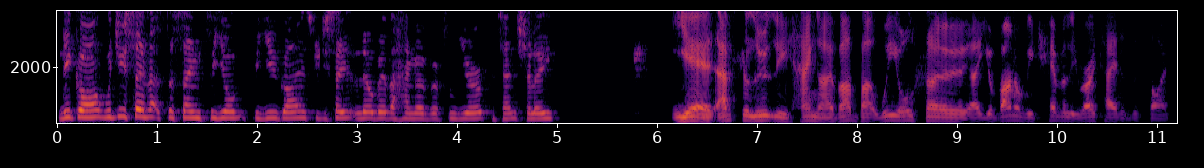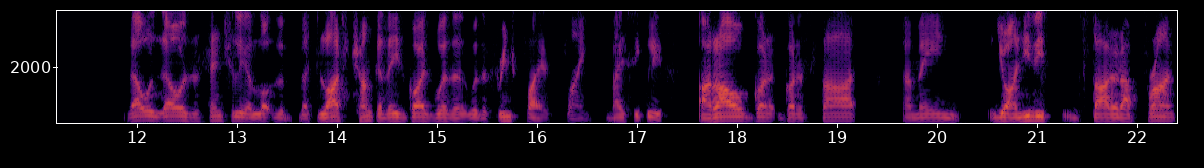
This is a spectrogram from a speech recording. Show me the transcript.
Nico, would you say that's the same for your for you guys? Would you say a little bit of a hangover from Europe potentially? Yeah, absolutely hangover. But we also uh, Jovanovic heavily rotated the side. That was that was essentially a lot. The a large chunk of these guys were the were the fringe players playing basically. Arau got got a start. I mean, Ioannidis started up front.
